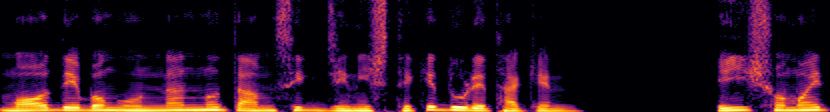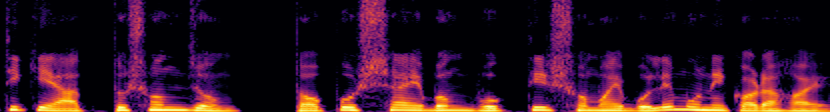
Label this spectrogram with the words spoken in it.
মদ এবং অন্যান্য তামসিক জিনিস থেকে দূরে থাকেন। এই সময়টিকে আত্মসংযম তপস্যা এবং ভক্তির সময় বলে মনে করা হয়।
